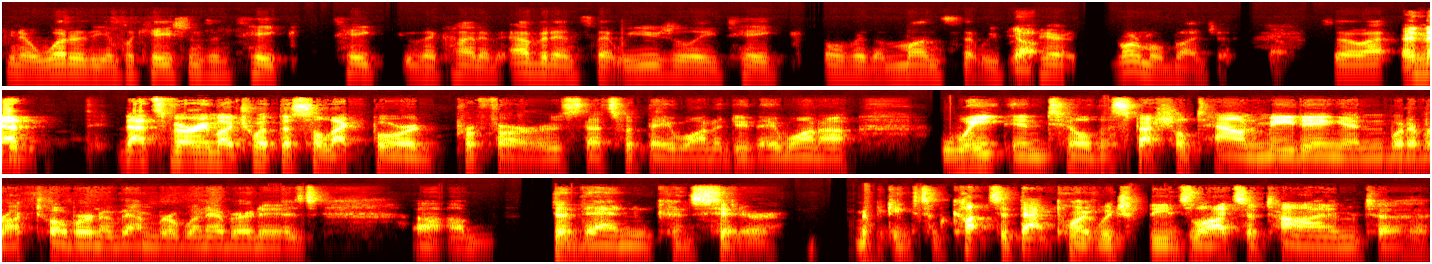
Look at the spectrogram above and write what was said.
you know what are the implications and take take the kind of evidence that we usually take over the months that we Yeah. prepare the normal budget so I, And that that's very much what the select board prefers. That's what they want to do. They want to wait until the special town meeting in whatever October, November, whenever it is, um, to then consider making some cuts at that point, which leaves lots of time to,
